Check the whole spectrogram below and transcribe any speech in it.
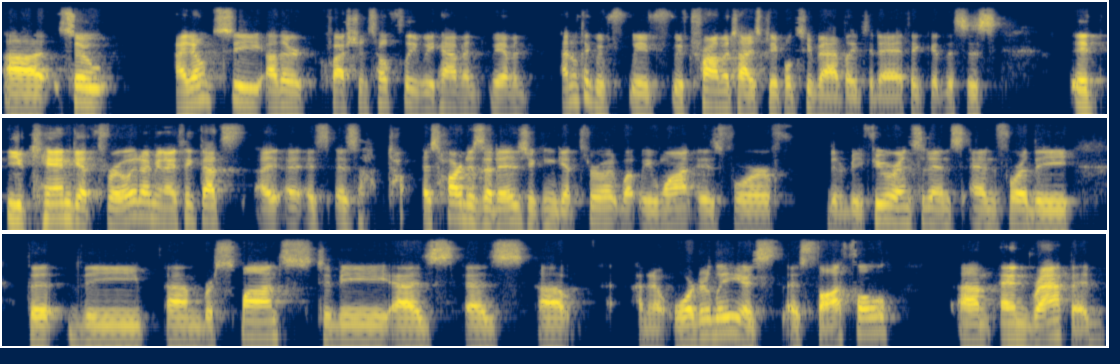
uh, so I don't see other questions. Hopefully, we haven't we haven't. I don't think we've we've we've traumatized people too badly today. I think that this is it you can get through it. I mean, I think that's as as as hard as it is, you can get through it. What we want is for there to be fewer incidents and for the the the um, response to be as as uh, I don't know orderly, as as thoughtful um, and rapid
